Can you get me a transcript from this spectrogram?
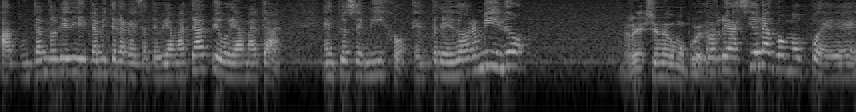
apuntándole directamente a la cabeza, te voy a matar, te voy a matar. Entonces mi hijo, entre dormido, reacciona como puede. Reacciona como puede,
